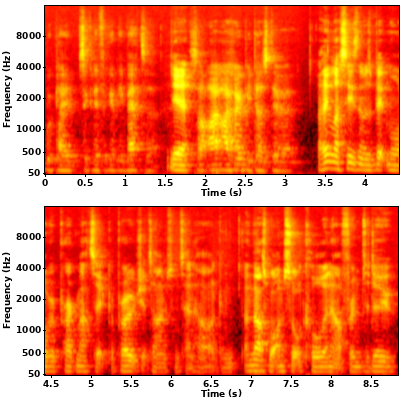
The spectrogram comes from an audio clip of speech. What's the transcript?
we played significantly better. Yeah, So I, I hope he does do it. I think last season there was a bit more of a pragmatic approach at times from Ten Hag, and, and that's what I'm sort of calling out for him to do.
